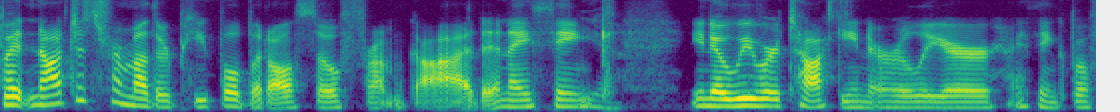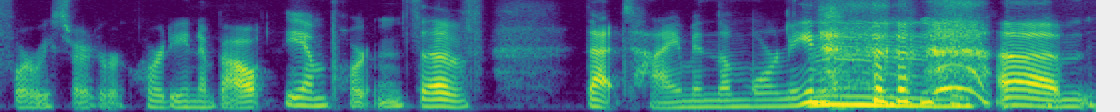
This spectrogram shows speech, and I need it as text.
but not just from other people but also from god and i think Yeah. you know we were talking earlier i think before we started recording about the importance of that time in the morning Mm. um,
